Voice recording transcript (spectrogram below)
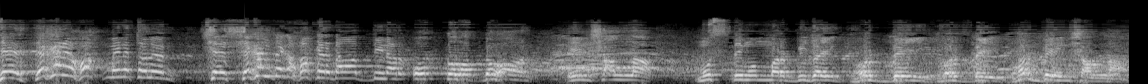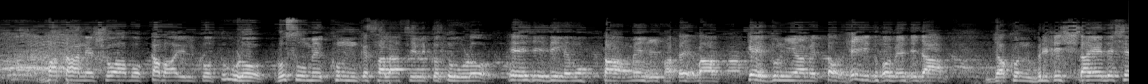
যে যেখানে হক মেনে চলেন, সে সেখান থেকে হকের দাওয়াত দিন আর ঐক্যবদ্ধ হন। ইনশাল্লাহ মুসলিম উম্মার বিজয় ঘটবেই ঘটবেই, ঘটবে ইনশাল্লাহ বাতানে সোয়াবো কাবাইল কতুড়ো, রুসুমে খুনকে সালাসিল কতুড়ো তুড়ো এই দিনে মুক্তা মেহি ফাতে ফাতেহবাব কে দুনিয়া মে তো হেদ হবে হিজাব। যখন ব্রিটিশরা এদেশে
